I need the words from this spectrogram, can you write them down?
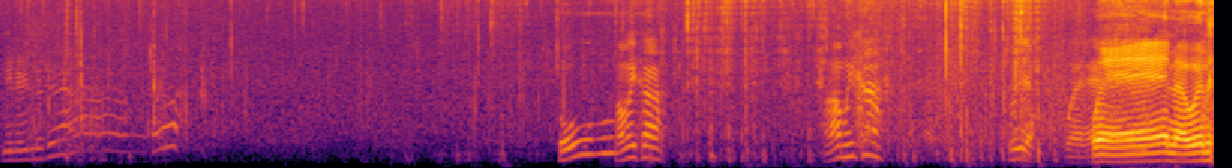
Mira, ahí lo veo. Uh, Vamos, hija. Vamos, hija. Tuya. buena, buena.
